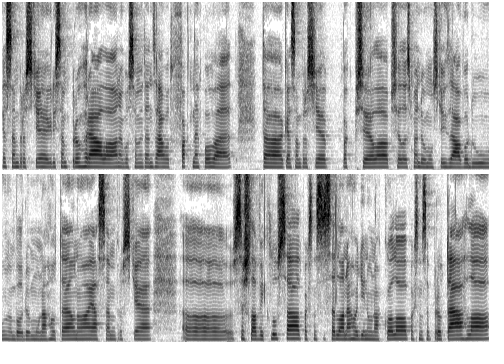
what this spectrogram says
Já jsem prostě, když jsem prohrála, nebo se mi ten závod fakt nepoved, tak já jsem prostě pak přijela, přijeli jsme domů z těch závodů, nebo domů na hotel, no a já jsem prostě uh, se šla vyklusat, pak jsem se sedla na hodinu na kolo, pak jsem se protáhla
